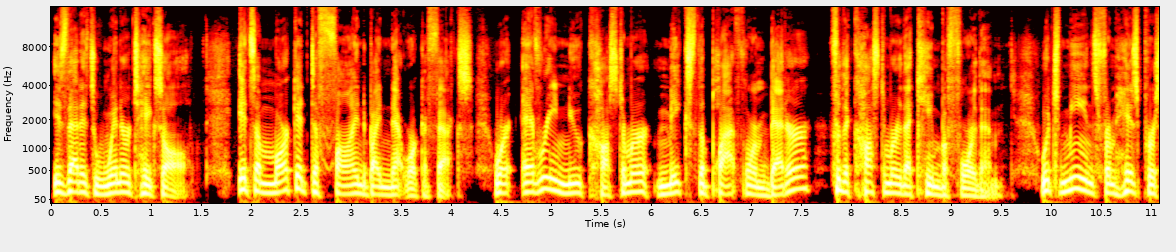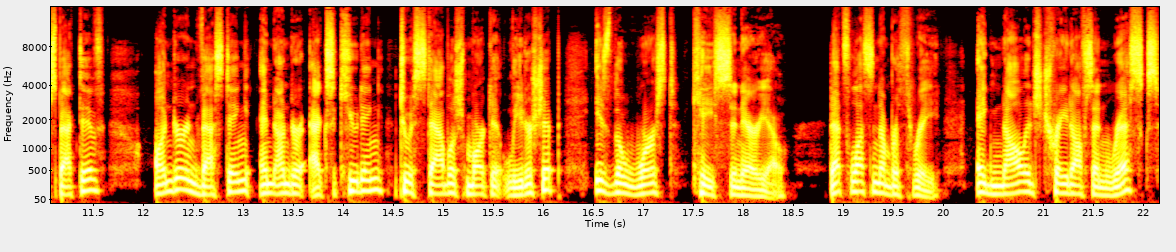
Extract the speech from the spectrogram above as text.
is that it's winner takes all. It's a market defined by network effects, where every new customer makes the platform better for the customer that came before them, which means from his perspective, under investing and under executing to establish market leadership is the worst case scenario. That's lesson number three. Acknowledge trade offs and risks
